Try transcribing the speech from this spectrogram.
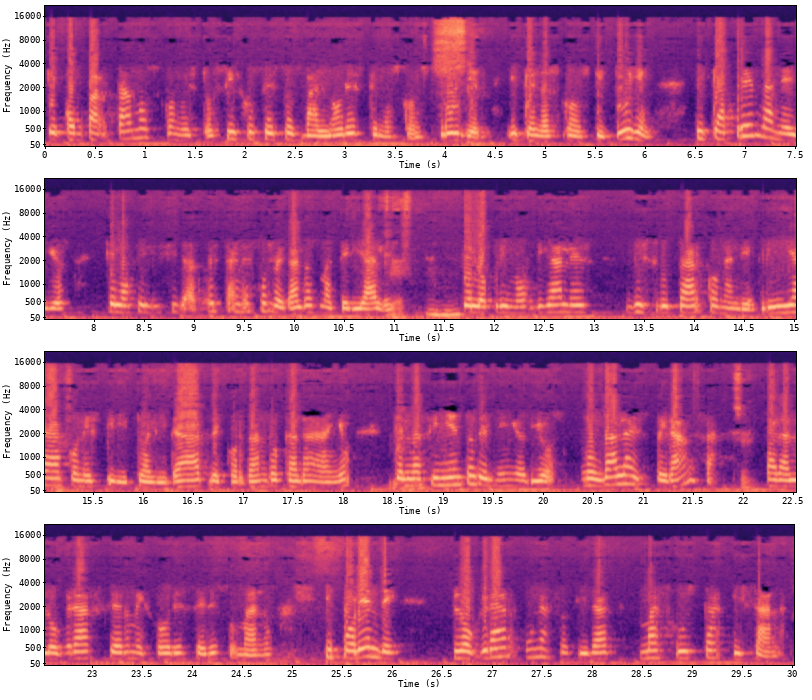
que compartamos con nuestros hijos esos valores que nos construyen y que nos constituyen y que aprendan ellos que la felicidad no está en esos regalos materiales, que lo primordial es disfrutar con alegría, con espiritualidad, recordando cada año que el nacimiento del niño Dios nos da la esperanza para lograr ser mejores seres humanos y por ende lograr una sociedad más justa y sana.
